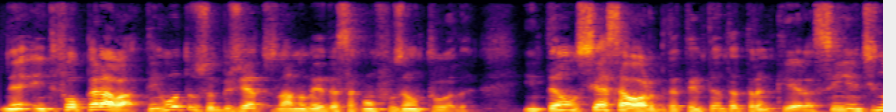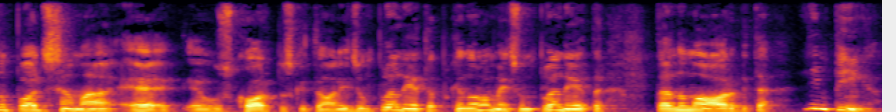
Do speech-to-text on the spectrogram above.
Né? Então falou, pera lá, tem outros objetos lá no meio dessa confusão toda. Então, se essa órbita tem tanta tranqueira assim, a gente não pode chamar é, é, os corpos que estão ali de um planeta, porque normalmente um planeta está numa órbita limpinha,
